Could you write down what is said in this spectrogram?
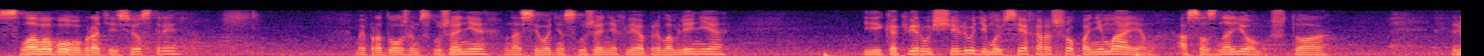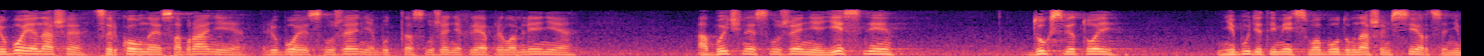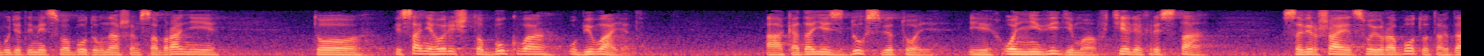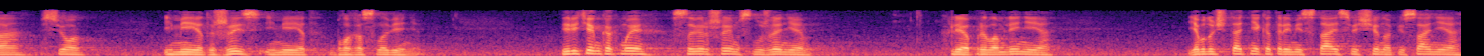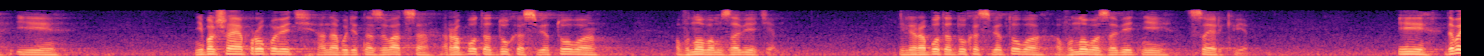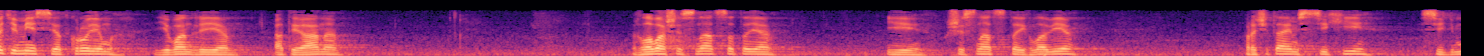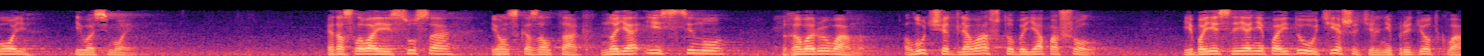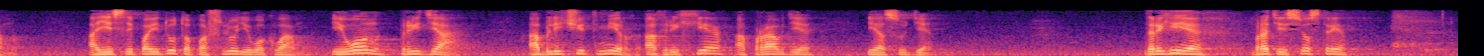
Слава Богу, братья и сестры! Мы продолжим служение. У нас сегодня служение хлебопреломления. И как верующие люди мы все хорошо понимаем, осознаем, что любое наше церковное собрание, любое служение, будто служение хлебопреломления, обычное служение, если Дух Святой не будет иметь свободу в нашем сердце, не будет иметь свободу в нашем собрании, то Писание говорит, что буква убивает. А когда есть Дух Святой, и Он невидимо в теле Христа совершает свою работу, тогда все имеет жизнь, имеет благословение. Перед тем, как мы совершим служение хлебопреломления – я буду читать некоторые места из Священного Писания, и небольшая проповедь, она будет называться «Работа Духа Святого в Новом Завете» или «Работа Духа Святого в Новозаветней Церкви». И давайте вместе откроем Евангелие от Иоанна, глава 16 и в 16 главе прочитаем стихи 7 и 8. Это слова Иисуса, и Он сказал так, «Но я истину говорю вам, лучше для вас, чтобы я пошел. Ибо если я не пойду, утешитель не придет к вам, а если пойду, то пошлю его к вам. И он, придя, обличит мир о грехе, о правде и о суде». Дорогие Братья и сестры,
